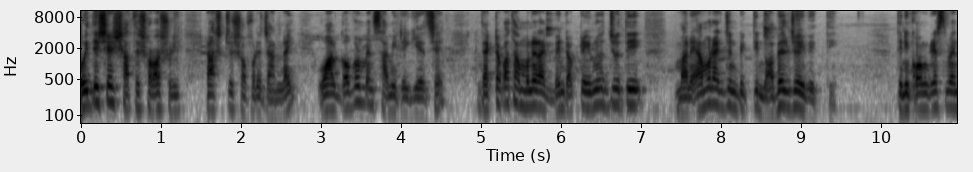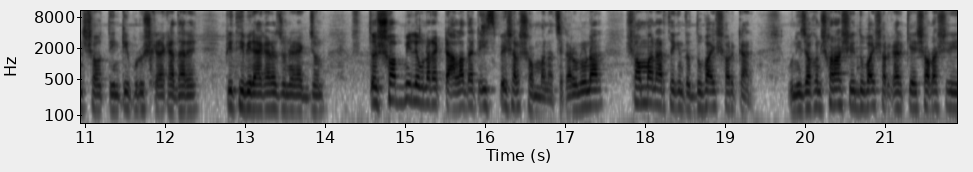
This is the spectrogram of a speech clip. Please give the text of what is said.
ওই দেশের সাথে সরাসরি রাষ্ট্রীয় সফরে যান নাই, ওয়ার্ল্ড গভর্নমেন্ট সামিটে গিয়েছে। কিন্তু একটা কথা মনে রাখবেন, ডক্টর ইউনুস যদি মানে এমন একজন ব্যক্তি নভেলজয়ী ব্যক্তি তিনি কংগ্রেসম্যান সহ তিনটি পুরস্কার একাধারে পৃথিবীর এগারো জনের একজন। তো সব মিলে ওনার একটা আলাদা একটা স্পেশাল সম্মান আছে, কারণ ওনার সম্মানার্থে কিন্তু দুবাই সরকার, উনি যখন সরাসরি দুবাই সরকারকে সরাসরি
